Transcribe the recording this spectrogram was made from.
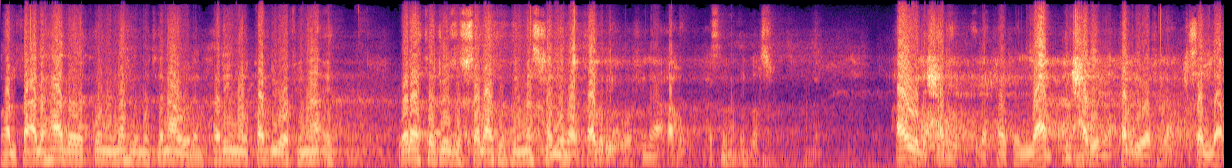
قال فعلى هذا يكون النهي متناولا حريم القبر وفنائه. ولا تجوز الصلاة في مسجد حريم القبر وفناءه. حسن النصر أو لحريم. إذا كان في اللام لحريم القبر وفنائه. أحسن اللام.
